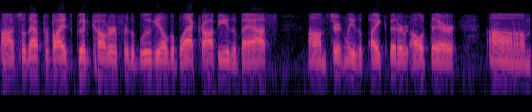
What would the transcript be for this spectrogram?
Uh, so that provides good cover for the bluegill, the black crappie, the bass, um, certainly the pike that are out there. Um,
